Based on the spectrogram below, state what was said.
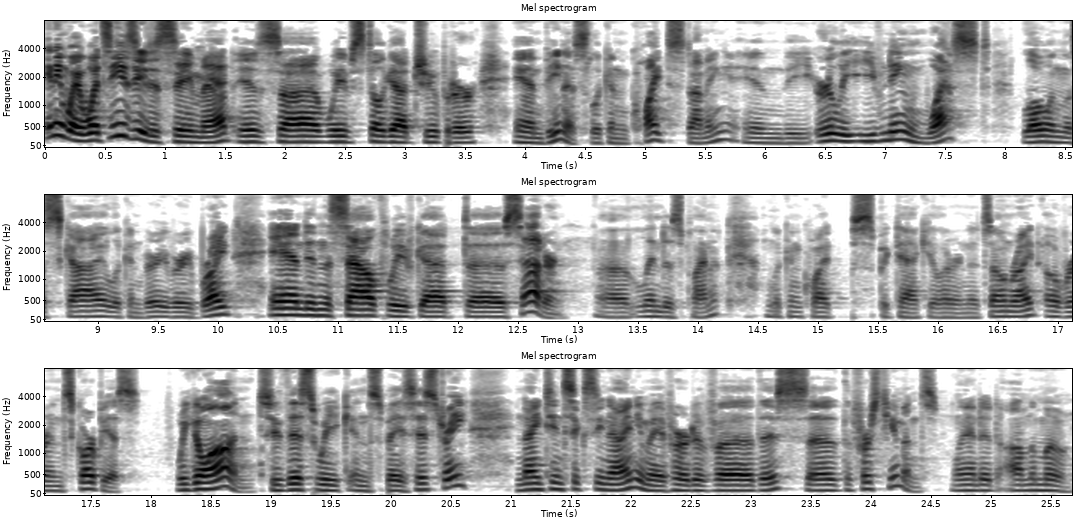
Anyway, what's easy to see, Matt, is uh, we've still got Jupiter and Venus looking quite stunning in the early evening west, low in the sky, looking very, very bright. And in the south, we've got uh, Saturn. Uh, Linda's planet, looking quite spectacular in its own right over in Scorpius. We go on to this week in space history. In 1969, you may have heard of uh, this. Uh, the first humans landed on the moon.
